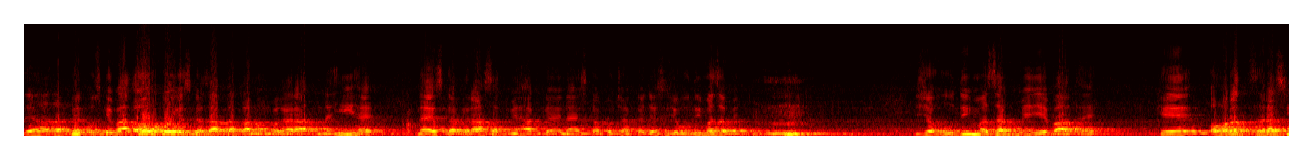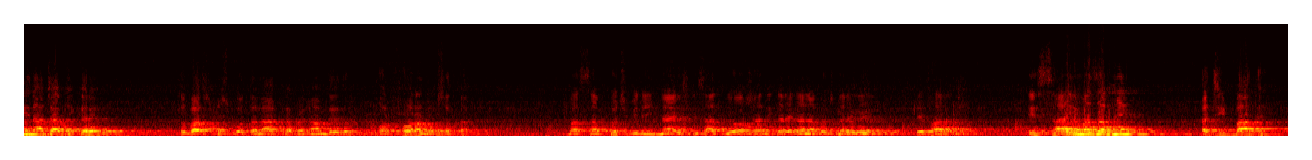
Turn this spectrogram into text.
لہذا پھر اس کے بعد اور کوئی اس کا ضابطہ قانون وغیرہ نہیں ہے۔ نہ اس کا وراثت میں حق ہے، نہ اس کا کچھ حق ہے، جیسے یہودی مذہب میں۔ یہودی مذہب میں یہ بات ہے کہ عورت ذرا سی نہ چاکی کرے تو بس اس کو طلاق کا پیغام دے دو اور فوراً رخصت کر۔ بس سب کچھ بھی نہیں، نہ اس کے ساتھ کوئی اور شادی کرے گا، نہ کچھ کرے گا فارغ۔ عیسائی مذہب میں عجیب بات ہے۔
